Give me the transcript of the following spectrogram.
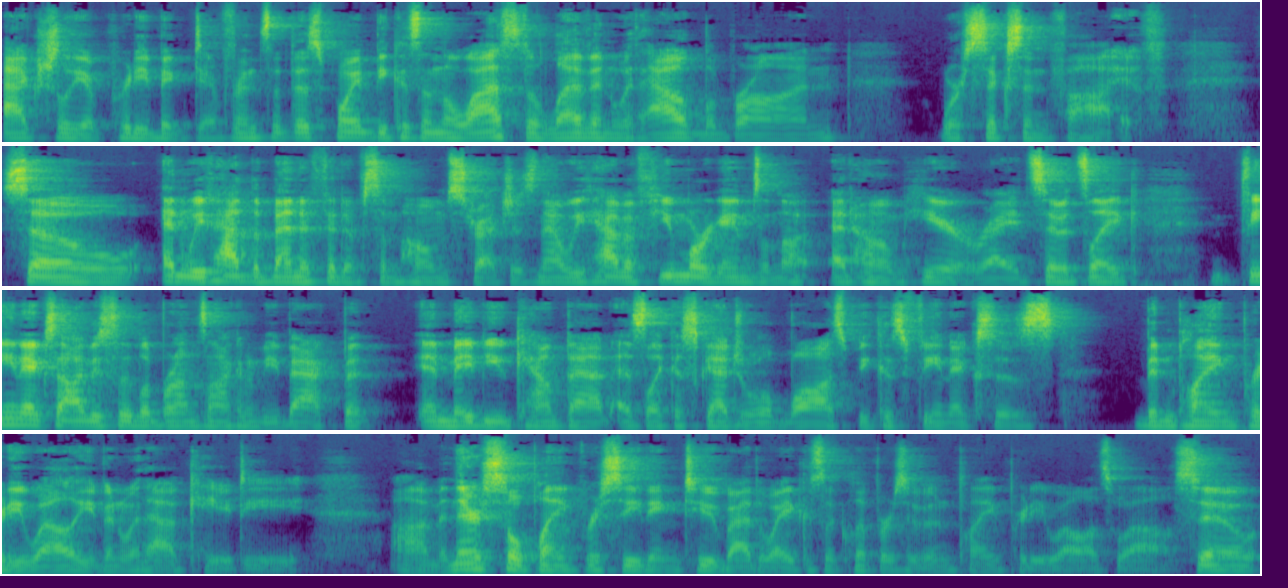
actually a pretty big difference at this point because in the last 11 without LeBron, we're six and five. So, and we've had the benefit of some home stretches. Now we have a few more games on the, at home here, right? So it's like Phoenix, obviously LeBron's not going to be back, but, and maybe you count that as like a scheduled loss because Phoenix has been playing pretty well even without KD. Um, and they're still playing for too, by the way, because the Clippers have been playing pretty well as well. So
